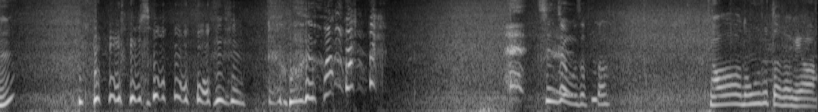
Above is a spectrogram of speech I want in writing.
응? 진짜 무섭다. 아 너무 좋다 자기야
